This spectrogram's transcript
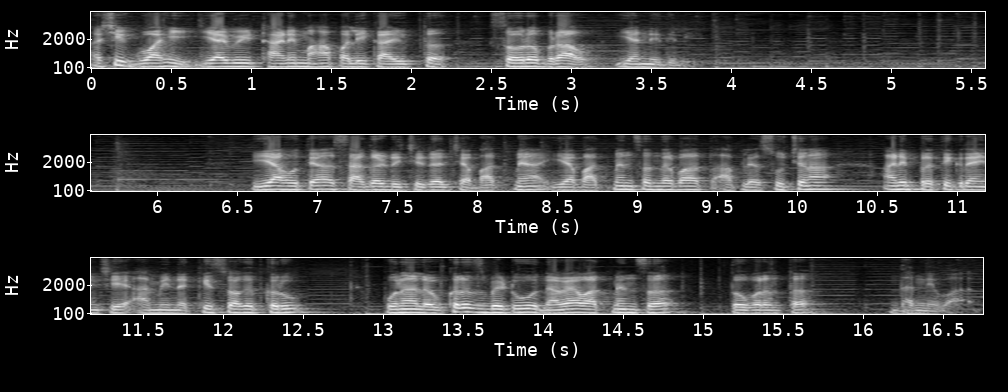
अशी ग्वाही यावेळी ठाणे महापालिका आयुक्त सौरभ राव यांनी दिली. या होत्या सागर डिजिटलच्या बातम्या. या बातम्यांसंदर्भात आपल्या सूचना आणि प्रतिक्रियांचे आम्ही नक्कीच स्वागत करू. पुन्हा लवकरच भेटू नव्या बातम्यांचं. तोपर्यंत धन्यवाद.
